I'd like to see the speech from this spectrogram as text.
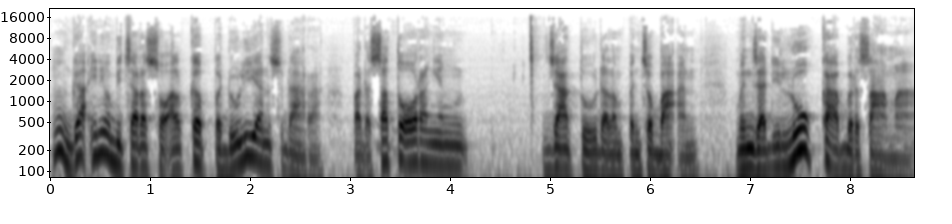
Enggak, ini bicara soal kepedulian saudara pada satu orang yang jatuh dalam pencobaan menjadi luka bersama,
